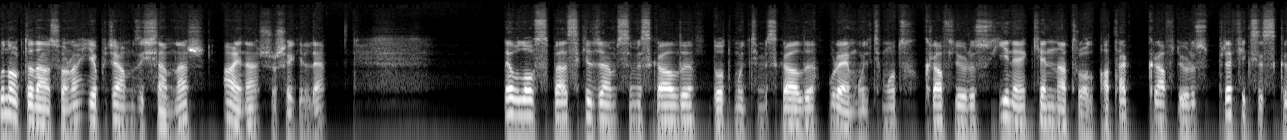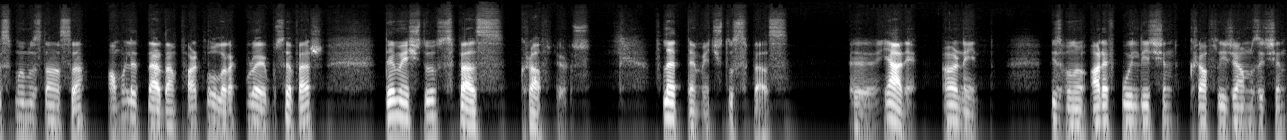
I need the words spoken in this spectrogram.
Bu noktadan sonra yapacağımız işlemler aynen şu şekilde. Level of Spell Skill Gems'imiz kaldı. Dot multimiz kaldı. Buraya multimod craftlıyoruz. Yine Cannot Roll Attack craftlıyoruz. Prefixes kısmımızdansa amuletlerden farklı olarak buraya bu sefer Damage to Spells craftlıyoruz. Flat Damage to Spells. Ee, yani örneğin biz bunu RF build için craftlayacağımız için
